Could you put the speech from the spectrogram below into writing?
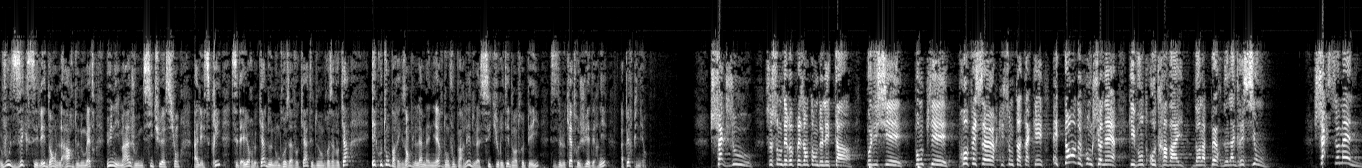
Vous excellez dans l'art de nous mettre une image ou une situation à l'esprit, c'est d'ailleurs le cas de nombreux avocates et de nombreux avocats. Écoutons par exemple la manière dont vous parlez de la sécurité de notre pays, c'était le 4 juillet dernier à Perpignan. Chaque jour, ce sont des représentants de l'État, policiers, pompiers, professeurs qui sont attaqués et tant de fonctionnaires qui vont au travail dans la peur de l'agression. Chaque semaine,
